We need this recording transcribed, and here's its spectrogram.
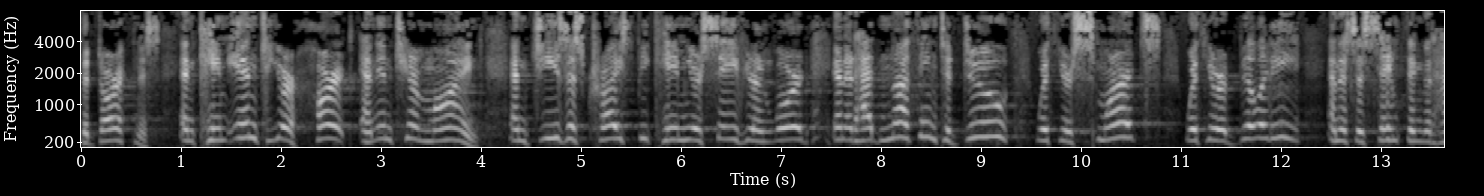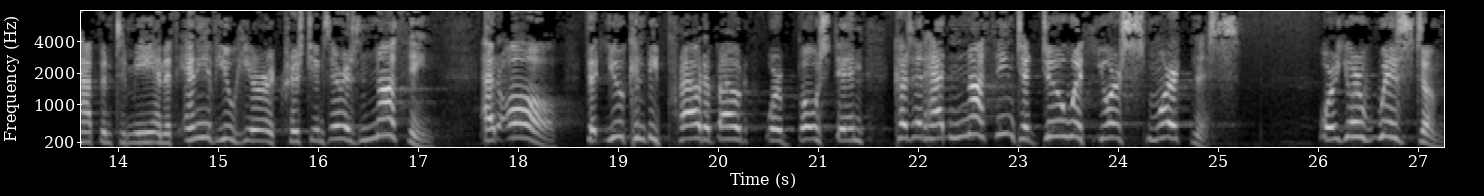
the darkness and came into your heart and into your mind. And Jesus Christ became your Savior and Lord. And it had nothing to do with your smarts, with your ability. And it's the same thing that happened to me. And if any of you here are Christians, there is nothing at all that you can be proud about or boast in because it had nothing to do with your smartness or your wisdom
